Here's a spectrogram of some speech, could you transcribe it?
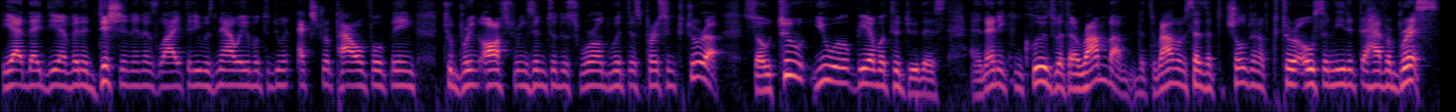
He had the idea of an addition in his life that he was now able to do an extra powerful thing to bring offsprings into this world with this person Keturah. So too, you will be able to do this. And then he concludes with a Rambam, that the Rambam says that the children of Keturah also needed to have a bris.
